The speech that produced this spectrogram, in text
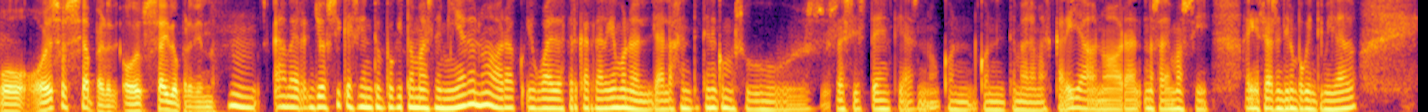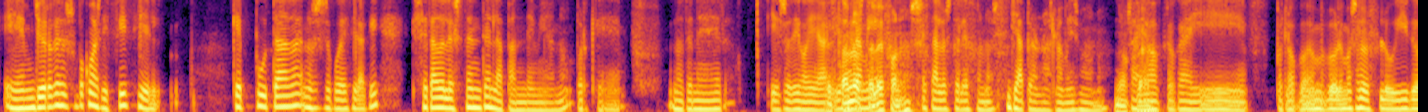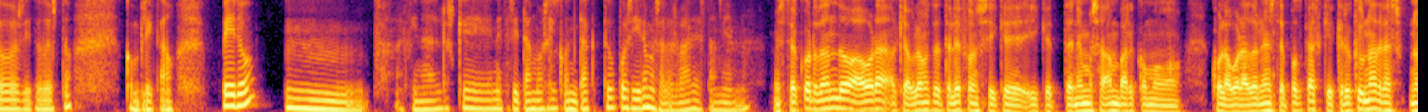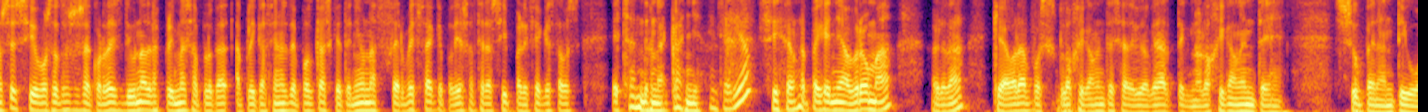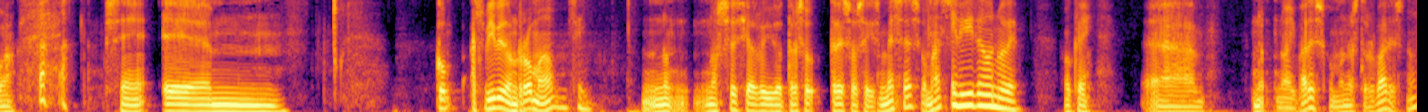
¿O, o eso se ha, o se ha ido perdiendo? Mm, A ver, yo sí que siento un poquito más de miedo, ¿no? Ahora igual de acercarte a alguien, bueno, ya la gente tiene como sus resistencias, ¿no? Con, con el tema de la mascarilla o no. Ahora no sabemos si alguien se va a sentir un poco intimidado. Eh, yo creo que es un poco más difícil. Qué putada, no sé si se puede decir aquí, ser adolescente en la pandemia, ¿no? Porque no tener... Y eso digo ya. Están los mí- teléfonos. Están los teléfonos. Ya, pero no es lo mismo, ¿no? No, O sea, claro. yo creo que ahí pues lo, volvemos a los fluidos y todo esto, complicado. Pero mm, al final los que necesitamos el contacto, pues iremos a los bares también, ¿no? Me estoy acordando ahora que hablamos de teléfonos y que, y que tenemos a Ámbar como colaborador en este podcast, que creo que una de las, no sé si vosotros os acordáis de una de las primeras aplica- aplicaciones de podcast que tenía una cerveza que podías hacer así, parecía que estabas echando una caña. ¿En serio? Sí, era una pequeña broma, ¿verdad? Que ahora, pues, lógicamente se ha debido quedar tecnológicamente súper antigua. Sí. em, ¿cómo- ¿Has vivido en Roma? Sí. No, no sé si has vivido tres o, tres o seis meses o más. He vivido nueve. Ok. Eh, no, no hay bares como nuestros bares, ¿no?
